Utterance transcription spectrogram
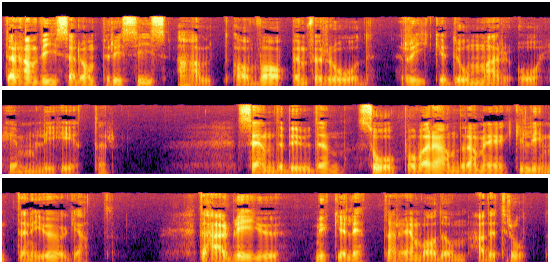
där han visar dem precis allt av vapenförråd, rikedomar och hemligheter. Sändebuden såg på varandra med glimten i ögat. Det här blev ju mycket lättare än vad de hade trott.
